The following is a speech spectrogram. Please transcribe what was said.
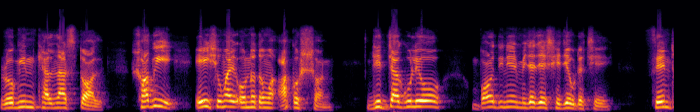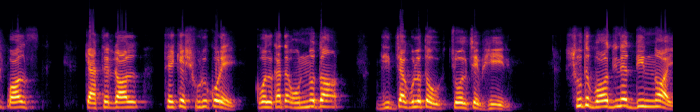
রঙিন খেলনার স্টল। সবই এই সময়ের অন্যতম আকর্ষণ। গির্জাগুলিও বড়দিনের মেজাজে সেজে উঠেছে। সেন্ট পলস ক্যাথেড্রাল থেকে শুরু করে কলকাতা অন্যতম গির্জাগুলোতেও চলছে ভিড়। শুধু বড়দিনের দিন নয়,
